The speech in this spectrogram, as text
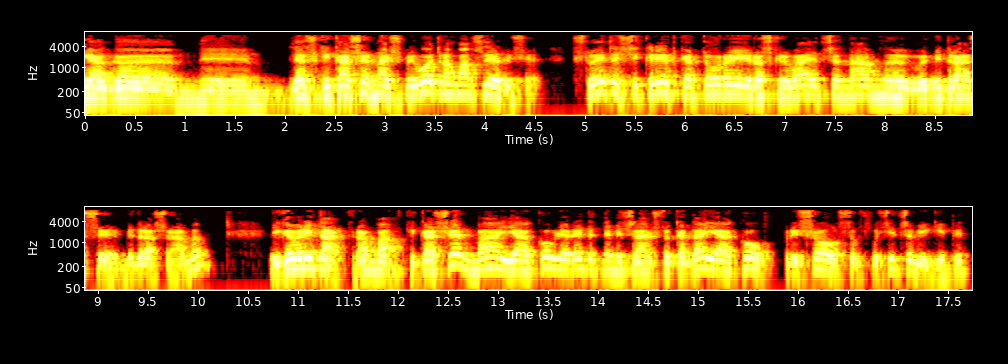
Э, для шкикашер, значит, приводит Рамбан следующее что это секрет, который раскрывается нам в Мидраше, Мидраш Раба, и говорит так, Раббан, Кикашер ба Яаков лередет на Мицраем, что когда Яаков пришел, чтобы спуститься в Египет,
